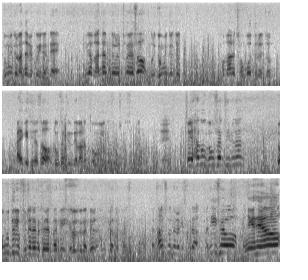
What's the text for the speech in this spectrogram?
농민들 만나 뵙고 있는데 이런 만남들을 통해서 우리 농민들도 더 많은 정보들을 좀 알게 되셔서 농사 짓는데 많은 도움이 됐으면 좋겠습니다. 네. 저희 한국농산TV는 농부들이 부자되는 그날까지 여러분들과 늘 함께하도록 하겠습니다. 자, 다음 시간에 뵙겠습니다. 안녕히 계세요. 안녕히 계세요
